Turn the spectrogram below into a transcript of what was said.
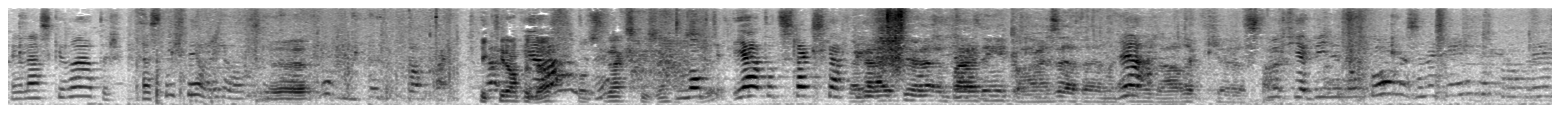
Een glaasje water. Dat is niet veel, hè? Ik trap het Ja? af, tot straks. Hè. Mocht, ja, tot straks gaat Dan ga ik eh, een paar dingen klaarzetten en dan Ja. kunnen we dadelijk eh, starten. Mocht jij binnen nog komen, is er geen probleem.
